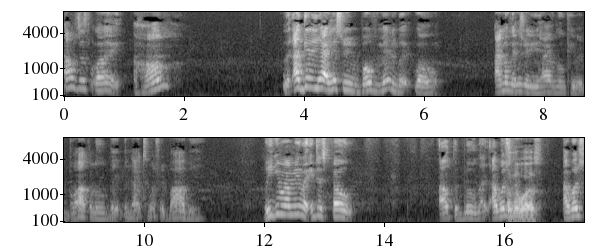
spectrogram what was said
I was just like, huh? Like, I get you had history with both men, but well, I know the history you have low key with Brock a little bit, but not too much with Bobby. But you get what I mean? Like, it just felt out the blue. Like, I wish, Because it was. I wish,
